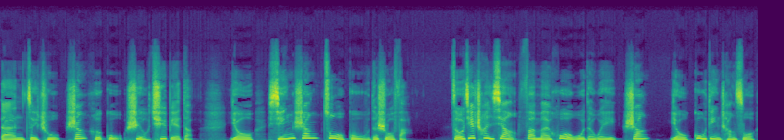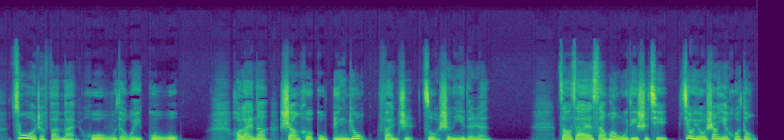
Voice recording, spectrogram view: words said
但最初商和贾是有区别的，有行商坐贾的说法。走街串巷贩卖货物的为商，有固定场所坐着贩卖货物的为贾。后来呢，商和古并用，泛指做生意的人。早在三皇五帝时期就有商业活动，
